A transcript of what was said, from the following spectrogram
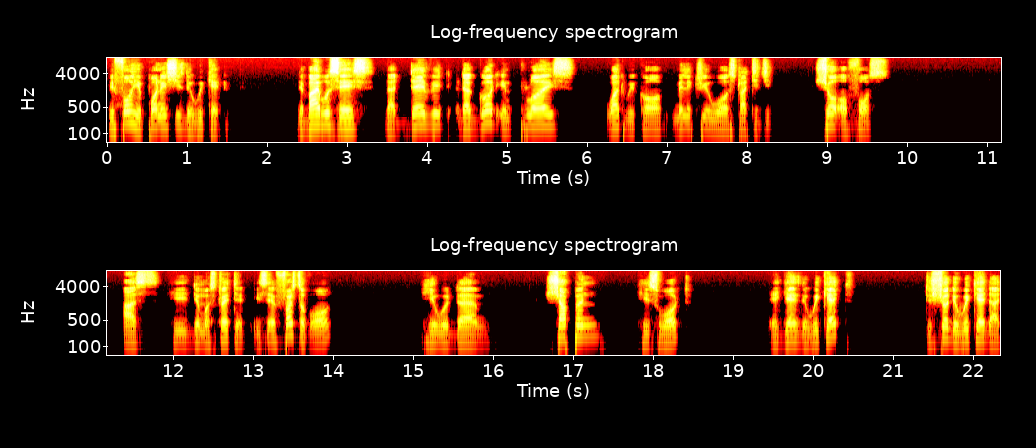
before he punishes the wicked, the Bible says that David, that God employs what we call military war strategy, show of force, as he demonstrated. He said, first of all, he would um, sharpen his sword against the wicked to show the wicked that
